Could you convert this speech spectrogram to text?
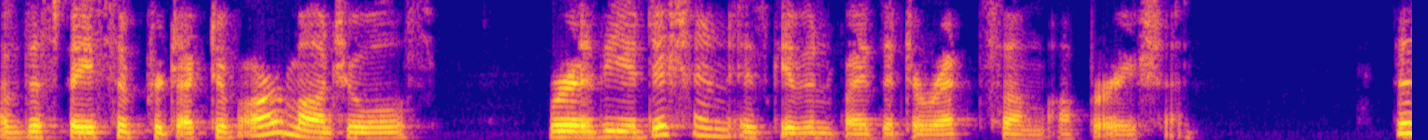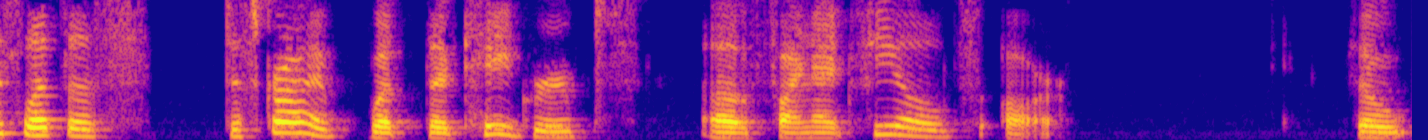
of the space of projective R modules where the addition is given by the direct sum operation. This lets us describe what the K-groups of finite fields are. So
